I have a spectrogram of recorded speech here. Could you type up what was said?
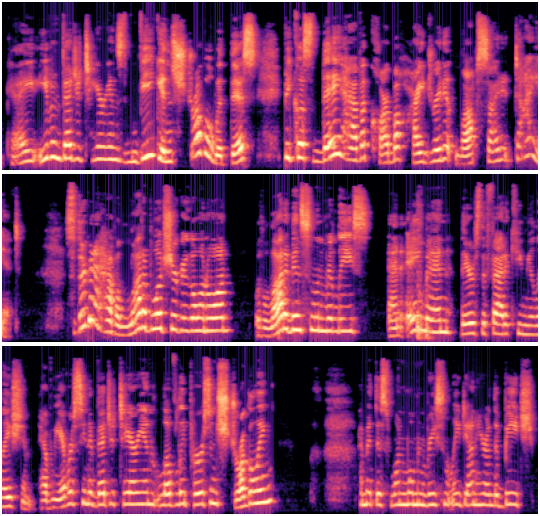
Okay, even vegetarians and vegans struggle with this because they have a carbohydrate lopsided diet. So they're going to have a lot of blood sugar going on with a lot of insulin release. And amen, there's the fat accumulation. Have we ever seen a vegetarian, lovely person struggling? I met this one woman recently down here on the beach,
